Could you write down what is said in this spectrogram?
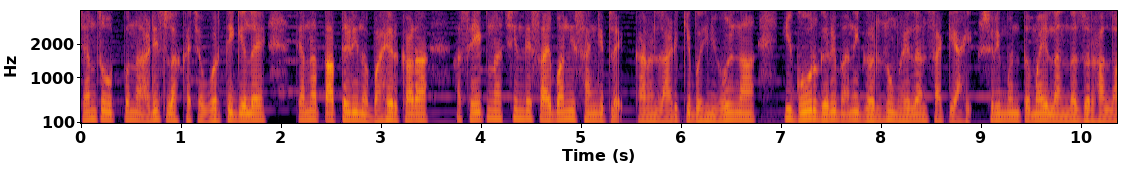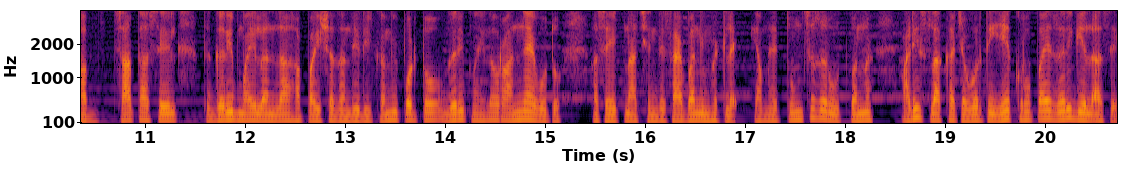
ज्यांचं उत्पन्न अडीच लाखाच्या वरती गेलं आहे त्यांना तातडीनं बाहेर काढा असं एकनाथ शिंदे साहेबांनी सांगितलंय. कारण लाडकी बहीण योजना ही गोरगरीब आणि गरजू महिलांसाठी आहे. श्रीमंत महिलांना जर हा लाभ जात असेल तर गरीब महिलांना हा पैशाचा निधी कमी पडतो गरीब महिलावर अन्याय होतो असं एकनाथ शिंदे साहेबांनी म्हटलंय. यामुळे तुमचं जर उत्पन्न अडीच लाखाच्या वरती एक रुपये जरी गेला असेल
